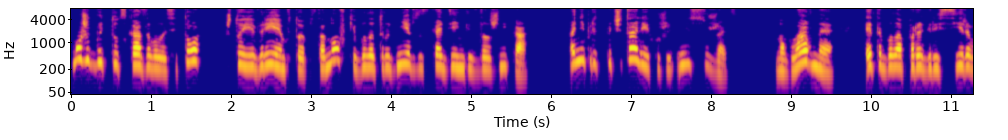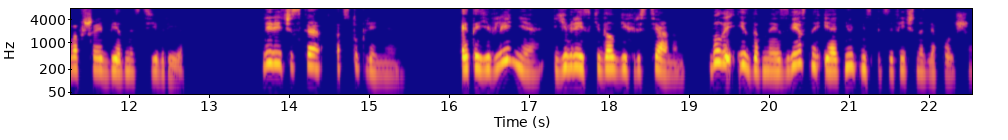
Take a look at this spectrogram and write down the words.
Может быть, тут сказывалось и то, что евреям в той обстановке было труднее взыскать деньги с должника. Они предпочитали их уже не сужать. Но главное, это была прогрессировавшая бедность евреев лирическое отступление. Это явление, еврейские долги христианам, было издавна известно и отнюдь не специфично для Польши.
